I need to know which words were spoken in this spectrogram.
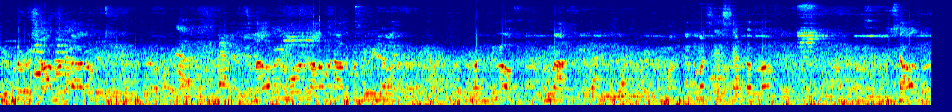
మిత్రుడు షాహుల్ గారు. నలభై మూడు నలభై నాలుగు డివిజన్ మధ్యలో ఉన్న మక్కద్ మసీద్ సెంటర్లో షాహుల్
